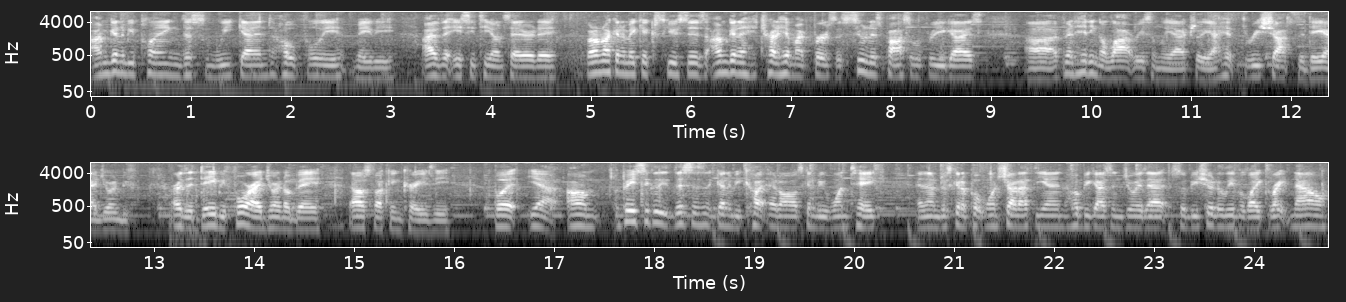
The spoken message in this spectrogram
I'm going to be playing this weekend, hopefully, maybe. I have the ACT on Saturday, but I'm not going to make excuses. I'm going to try to hit my first as soon as possible for you guys. Uh, I've been hitting a lot recently, actually. I hit three shots the day I joined, or the day before I joined Obey. That was fucking crazy. But yeah, um, basically this isn't going to be cut at all. It's going to be one take. And I'm just going to put one shot at the end. Hope you guys enjoy that. So be sure to leave a like right now.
